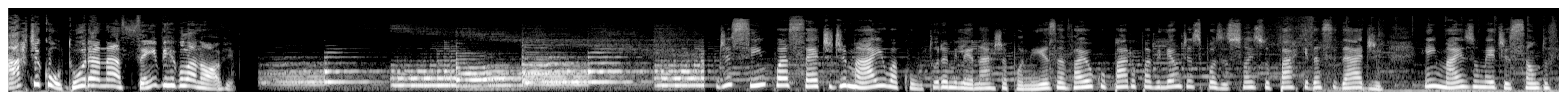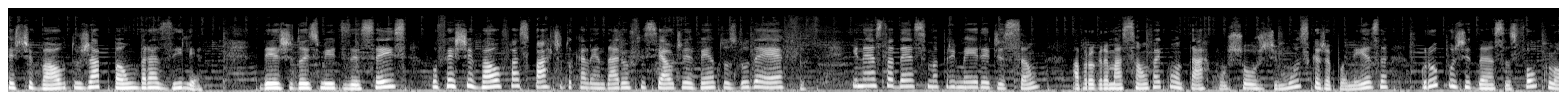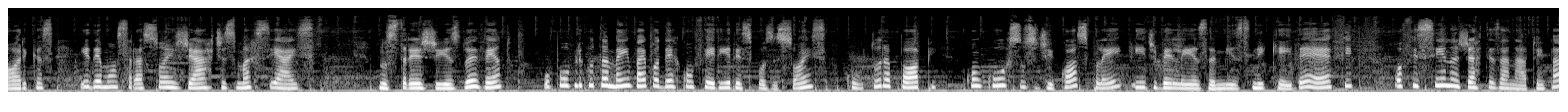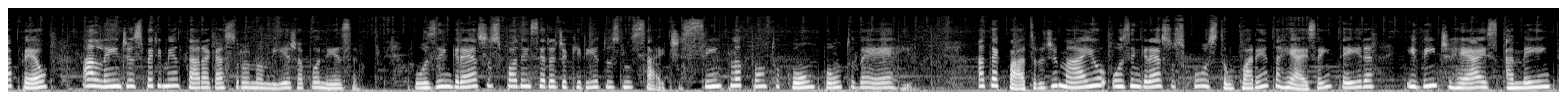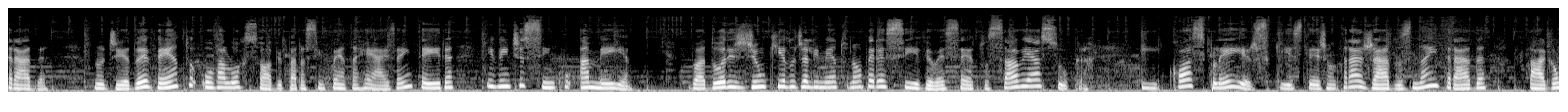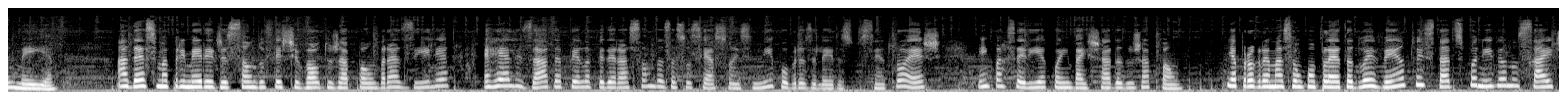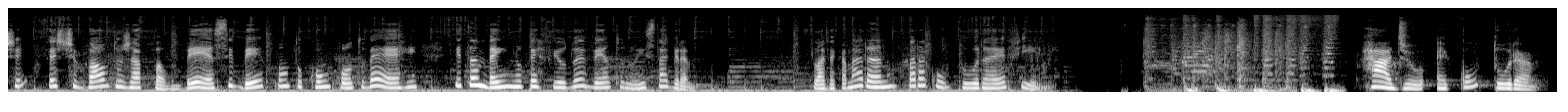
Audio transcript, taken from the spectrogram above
Arte e Cultura na 100,9. De 5 a 7 de maio, a cultura milenar japonesa vai ocupar o pavilhão de exposições do Parque da Cidade, em mais uma edição do Festival do Japão Brasília. Desde 2016, o festival faz parte do calendário oficial de eventos do DF. E nesta 11ª edição, a programação vai contar com shows de música japonesa, grupos de danças folclóricas e demonstrações de artes marciais. Nos três dias do evento, o público também vai poder conferir exposições, cultura pop, concursos de cosplay e de beleza Miss Nikkei DF, oficinas de artesanato em papel, além de experimentar a gastronomia japonesa. Os ingressos podem ser adquiridos no site simpla.com.br. Até 4 de maio, os ingressos custam R$ 40 a inteira e R$ 20 a meia entrada. No dia do evento, o valor sobe para 50 reais a inteira e R$ 25 a meia. Doadores de um quilo de alimento não perecível, exceto sal e açúcar, e cosplayers que estejam trajados na entrada pagam meia. A 11ª edição do Festival do Japão Brasília é realizada pela Federação das Associações Nipo-Brasileiras do Centro-Oeste, em parceria com a Embaixada do Japão. E a programação completa do evento está disponível no site festivaldo-japão-bsb.com.br e também no perfil do evento no Instagram. Flávia Camarano para a Cultura FM. Rádio é cultura.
